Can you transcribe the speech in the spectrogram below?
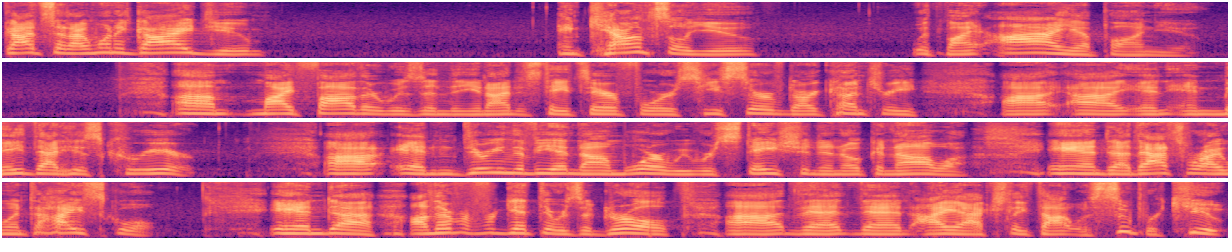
God said, I want to guide you and counsel you with my eye upon you. Um, my father was in the United States Air Force. He served our country uh, uh, and, and made that his career. Uh, and during the Vietnam War, we were stationed in Okinawa, and uh, that's where I went to high school. And uh, I'll never forget there was a girl uh, that that I actually thought was super cute.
